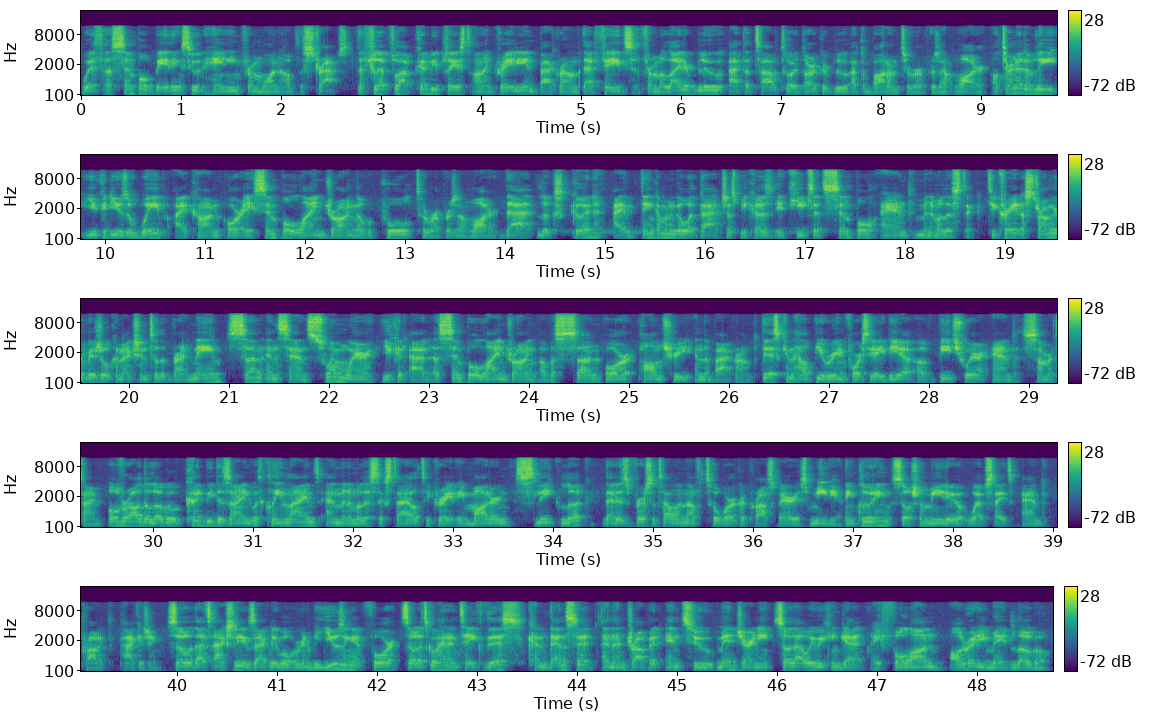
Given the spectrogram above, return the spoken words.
with a simple bathing suit hanging from one of the straps. The flip-flop could be placed on a gradient background that fades from a lighter blue at the top to a darker blue at the bottom to represent water. Alternatively, you could use a wave icon or a simple line drawing of a pool to represent water. That looks good. I think I'm gonna go with that just because it keeps it simple and minimalistic. To create a stronger visual connection to the brand name, Sun and Sand Swimwear, you could add a simple line drawing of a sun or palm tree in the background. This can help you reinforce the idea of beachwear and summertime. Overall, the logo could be designed with clean lines and minimalistic style to create a modern, sleek look that is versatile enough to work across various media, including social media, websites, and product packaging. So that's actually exactly what we're going to be using it for. So let's go ahead and take this, condense it, and then drop it into Midjourney so that way we can get a full-on already made logo.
